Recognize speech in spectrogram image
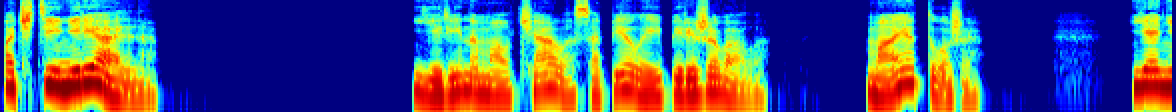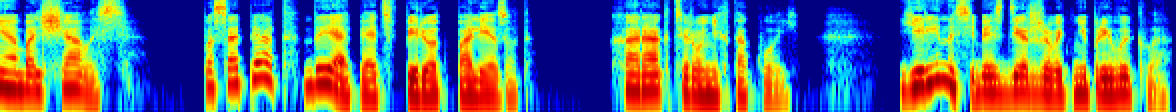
почти нереально. Ирина молчала, сопела и переживала. Майя тоже. Я не обольщалась. Посопят, да и опять вперед полезут. Характер у них такой. Ирина себя сдерживать не привыкла.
